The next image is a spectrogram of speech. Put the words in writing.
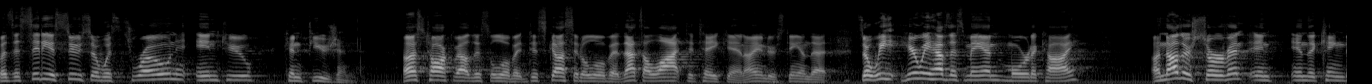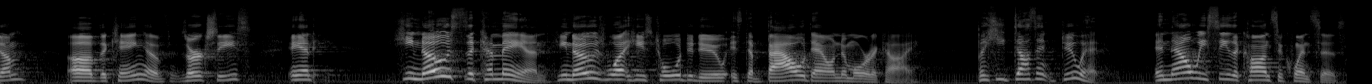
But the city of Susa was thrown into confusion. Let's talk about this a little bit, discuss it a little bit. That's a lot to take in. I understand that. So we, here we have this man, Mordecai, another servant in, in the kingdom of the king of Xerxes, and he knows the command. He knows what he's told to do is to bow down to Mordecai, but he doesn't do it. And now we see the consequences.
